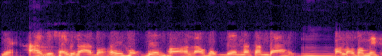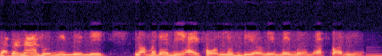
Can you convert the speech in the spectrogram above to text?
เนี่ยเขาอาจจะใช้เวลาบอกเฮ้ยหกเดือนพอเราหกเดือนมาทำได้อืมเพราะเราต้องไปพัฒนารุ่นอื่นๆอีกเราไม่ได้มี iPhone รุ่นเดียวนี่ไม่เหมือน Apple เนี่ยอืม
